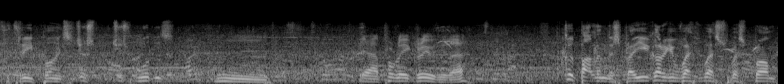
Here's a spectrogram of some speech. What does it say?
for three points. Just, just wouldn't. Hmm. Yeah, I probably agree with you there. Good battling display. You've got to give West, West, West Brom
